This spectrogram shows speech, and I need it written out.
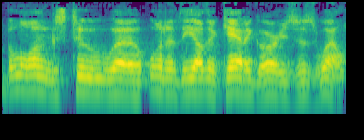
belongs to uh, one of the other categories as well.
